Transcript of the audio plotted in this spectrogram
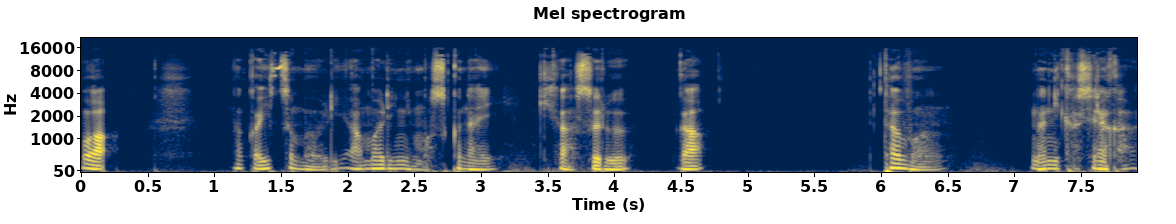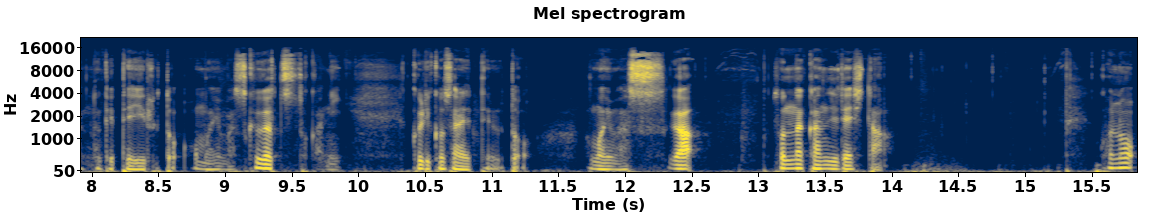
は、なんかいつもよりあまりにも少ない気がするが、多分何かしらが抜けていると思います。9月とかに繰り越されていると思いますが、そんな感じでした。この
